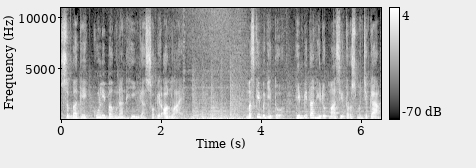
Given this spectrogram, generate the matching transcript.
sebagai kuli bangunan hingga sopir online. Meski begitu, himpitan hidup masih terus mencekam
